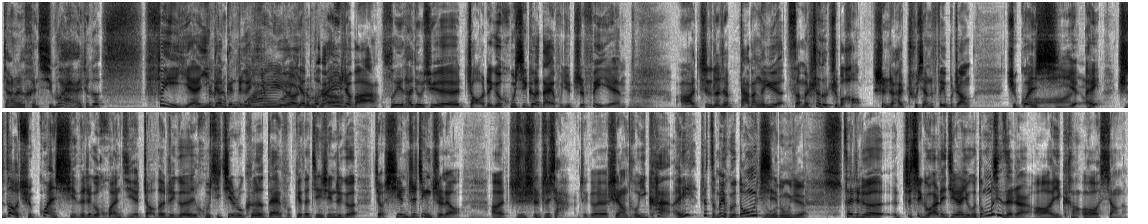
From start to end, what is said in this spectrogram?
家人很奇怪，哎这个 肺炎应该跟这个衣物也不挨着吧？所以他就去找这个呼吸科大夫去治肺炎。嗯，啊，治了这大半个月，怎么治都治不好，甚至还出现了肺不张，去灌洗哎直到去灌洗的这个环节，找到这个呼吸介入科的大夫，给他进行这个叫先知镜治疗，啊，直视之下，这个摄像头一看，哎，这怎么有个东有个西东西，在这个支气管里，竟然有个东西在这儿啊！一看，哦，想的，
